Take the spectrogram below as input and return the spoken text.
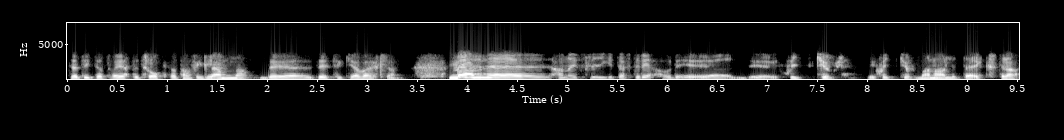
Så jag tyckte att det var jättetråkigt att han fick lämna. Det, det tycker jag verkligen. Men eh, han har ju flygit efter det och det är, det är skitkul. Det är skitkul. Man har lite extra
